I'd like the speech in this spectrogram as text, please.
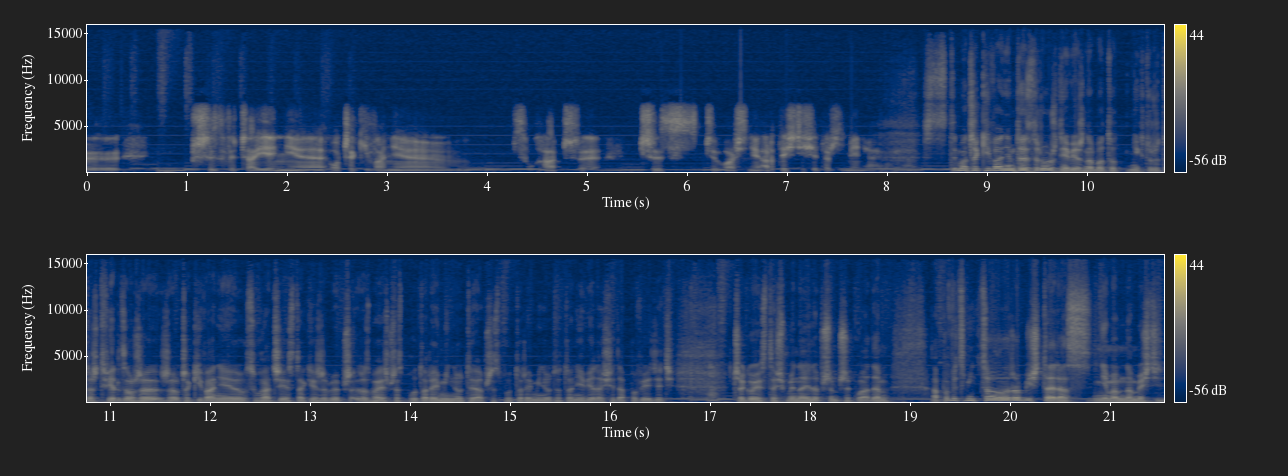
y, przyzwyczajenie, oczekiwanie słuchaczy, czy, czy właśnie artyści się też zmieniają. Nie? Z tym oczekiwaniem to jest różnie, wiesz, no bo to niektórzy też twierdzą, że, że oczekiwanie słuchaczy jest takie, żeby rozmawiać przez półtorej minuty, a przez półtorej minuty to niewiele się da powiedzieć, czego jesteśmy najlepszym przykładem. A powiedz mi, co robisz teraz? Nie mam na myśli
